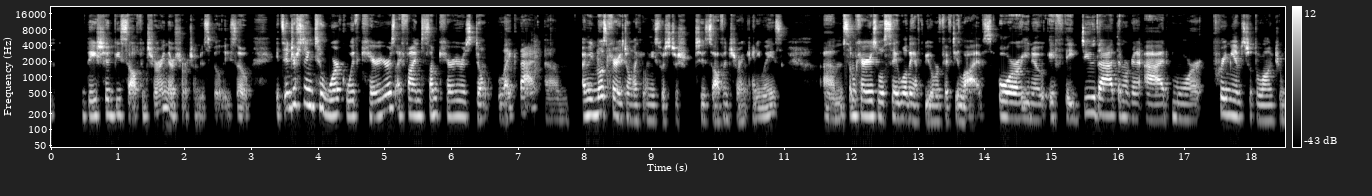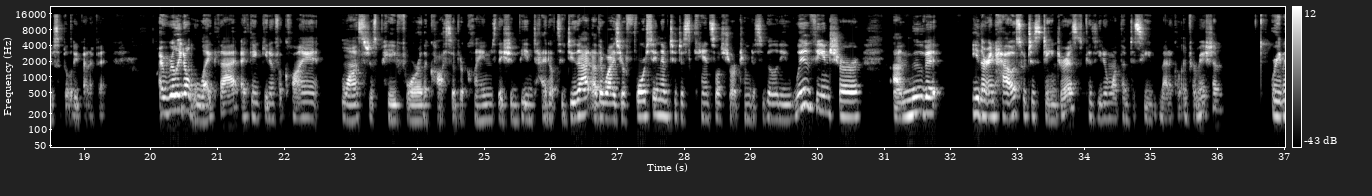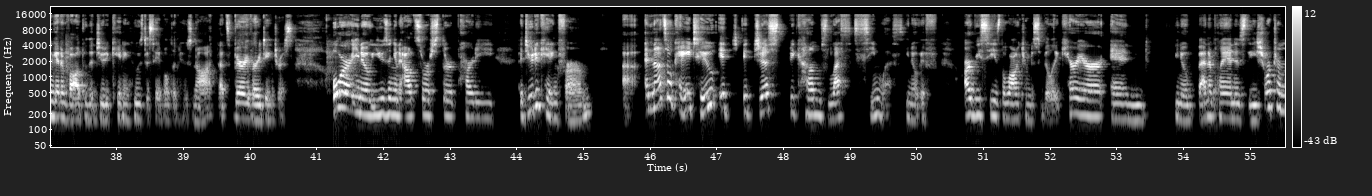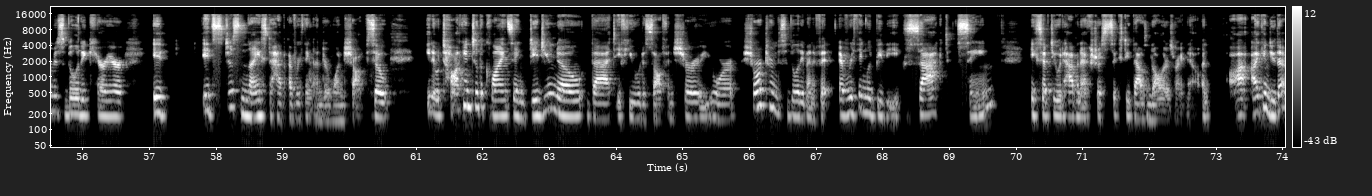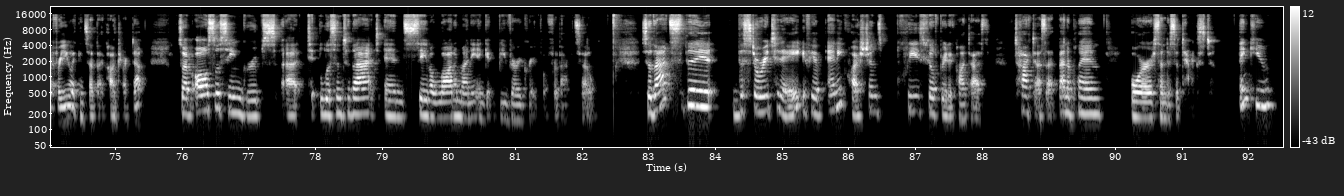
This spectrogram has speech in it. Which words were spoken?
they should be self-insuring their short-term disability. So it's interesting to work with carriers. I find some carriers don't like that. Um, I mean, most carriers don't like it when you switch to, to self-insuring, anyways. Um, some carriers will say, well, they have to be over 50 lives. Or, you know, if they do that, then we're going to add more premiums to the long term disability benefit. I really don't like that. I think, you know, if a client wants to just pay for the cost of their claims, they should be entitled to do that. Otherwise, you're forcing them to just cancel short term disability with the insurer, uh, move it either in house, which is dangerous because you don't want them to see medical information, or even get involved with adjudicating who's disabled and who's not. That's very, very dangerous or you know using an outsourced third party adjudicating firm uh, and that's okay too. It it just becomes less seamless. You know if rbc is the long-term disability carrier and you know beneplan is the short-term disability carrier it it's just nice to have everything under one shop. So you know talking to the client saying did you know that if you were to self-insure your short-term disability benefit everything would be the exact same except you would have an extra $60,000 right now. And I, I, can do that for you. I can set that contract up. So I've also seen groups uh, t- listen to that and save a lot of money and get be very grateful for that. So, so that's the the story today. If you have any questions, please feel free to contact us, talk to us at Beneplan or send us a text. Thank you.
